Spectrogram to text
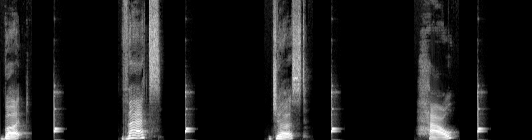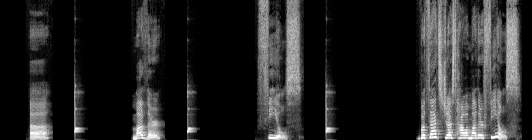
But that's just how a mother feels. But that's just how a mother feels.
